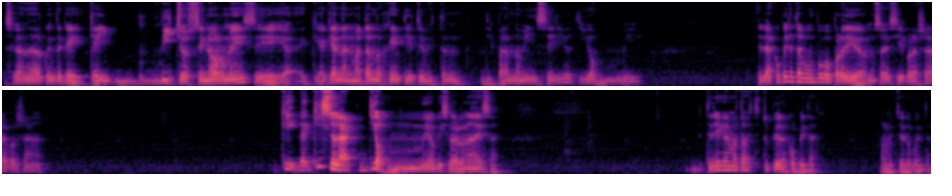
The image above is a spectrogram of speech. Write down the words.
Se acaban de dar cuenta que, que hay bichos enormes eh, que, que andan matando gente y ustedes me están disparando a mí, ¿en serio? Dios mío. La escopeta está como un poco perdido. No sabe si ir para allá, para allá. ¿Qué, la, ¿Qué hizo la...? Dios mío, ¿qué hizo la granada esa? Tendría que haber matado a este estúpido de la escopeta. Ahora me estoy dando cuenta.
